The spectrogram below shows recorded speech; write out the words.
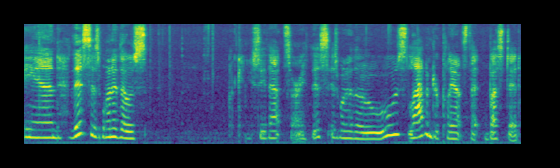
And this is one of those, can you see that? Sorry. This is one of those lavender plants that busted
